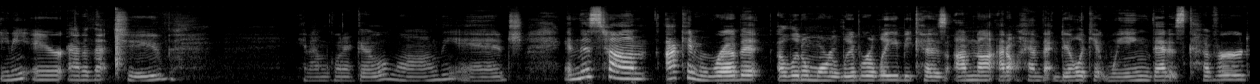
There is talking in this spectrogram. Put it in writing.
any air out of that tube. And I'm going to go along the edge. And this time I can rub it a little more liberally because I'm not, I don't have that delicate wing that is covered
